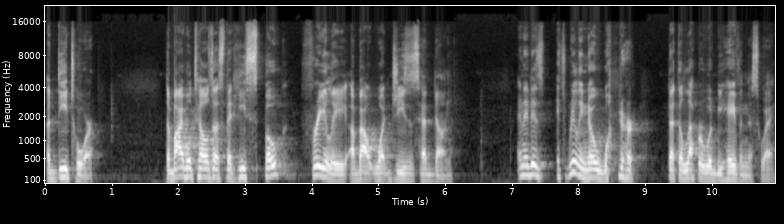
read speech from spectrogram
a detour. The Bible tells us that he spoke freely about what Jesus had done. And it is, it's really no wonder that the leper would behave in this way.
